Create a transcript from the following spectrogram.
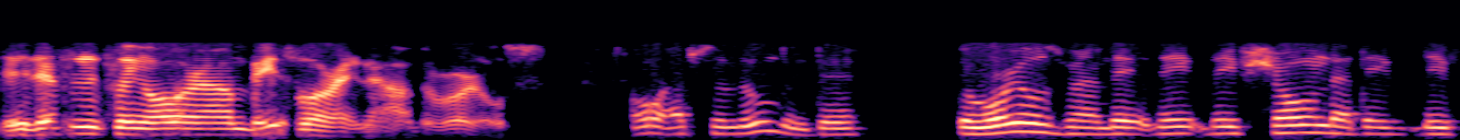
they're definitely playing all around baseball right now. The Royals. Oh, absolutely. The the Royals, man, they they they've shown that they they've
